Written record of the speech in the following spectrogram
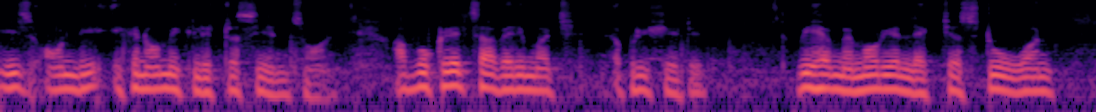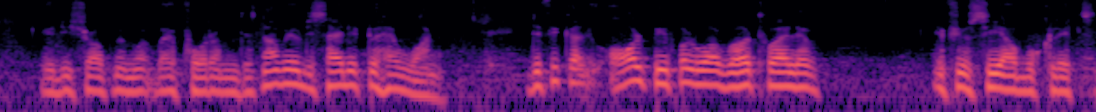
is on the economic literacy and so on. Our booklets are very much appreciated. We have memorial lectures, two, one, A.D. Shroff by forum. This now we have decided to have one. Difficult. All people who are worthwhile have if you see our booklets.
